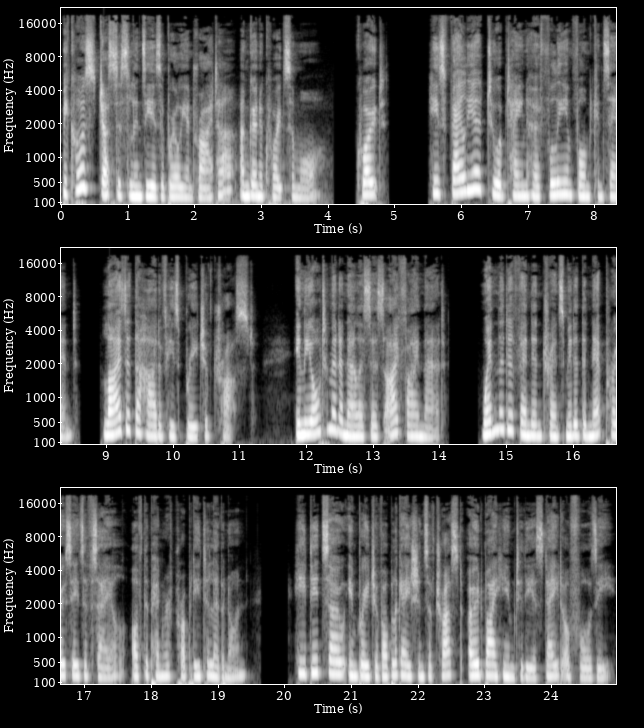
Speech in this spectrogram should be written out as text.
Because Justice Lindsay is a brilliant writer, I'm going to quote some more. Quote, his failure to obtain her fully informed consent lies at the heart of his breach of trust. In the ultimate analysis, I find that when the defendant transmitted the net proceeds of sale of the Penrith property to Lebanon, he did so in breach of obligations of trust owed by him to the estate of Fawzi,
